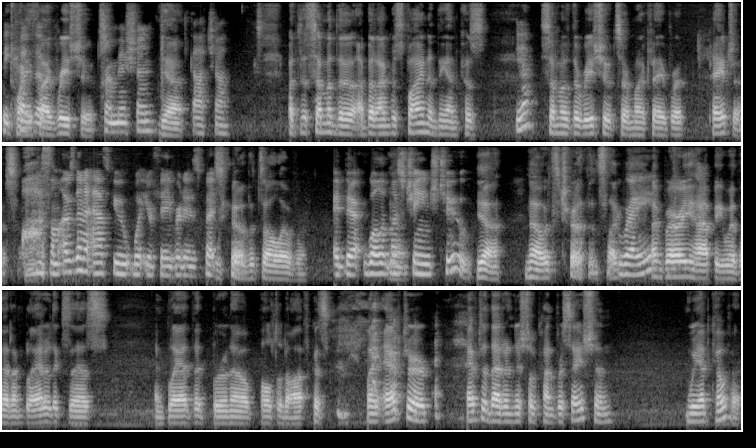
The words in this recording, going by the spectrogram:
twenty-five reshoots. permission. yeah, Gotcha. but the, some of the, but I was fine in the end because Yeah. some of the reshoots are my favorite pages. Awesome. I was going to ask you what your favorite is, but Yeah, that's all over. Bet, well, it must change too, Yeah, no, it's true. It's like right? I'm very happy with it. I'm glad it exists. I'm glad that Bruno pulled it off because when after after that initial conversation, we had COVID,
